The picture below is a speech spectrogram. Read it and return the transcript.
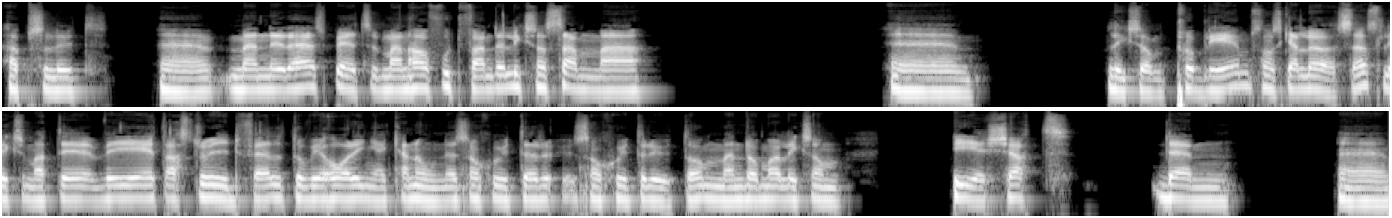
absolut. Eh, men i det här spelet så man har fortfarande liksom samma eh, liksom problem som ska lösas. Liksom att det, vi är ett asteroidfält och vi har inga kanoner som skjuter, som skjuter ut dem. Men de har liksom ersatt den eh,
